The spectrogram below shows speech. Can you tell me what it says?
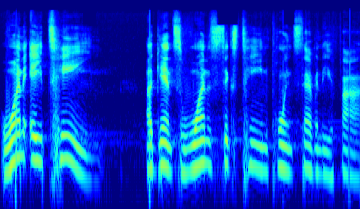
118 against 116.75.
